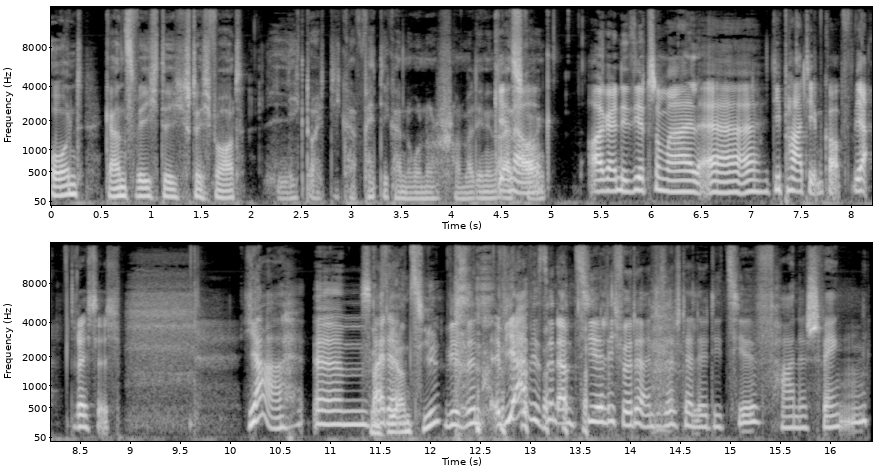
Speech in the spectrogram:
und ganz wichtig, Stichwort, legt euch die Konfettikanone schon mal in den genau. Eisschrank. Organisiert schon mal äh, die Party im Kopf. Ja, richtig. Ja, ähm, sind wir am Ziel? Wir sind, ja, wir sind am Ziel. Ich würde an dieser Stelle die Zielfahne schwenken.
